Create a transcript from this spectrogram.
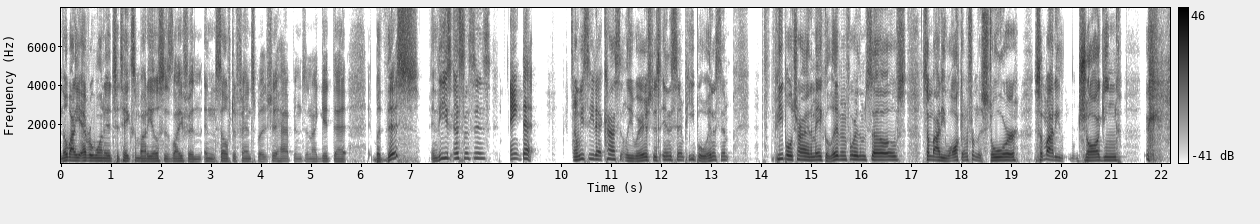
Nobody ever wanted to take somebody else's life in, in self defense, but shit happens and I get that. But this, in these instances, ain't that. And we see that constantly where it's just innocent people, innocent people trying to make a living for themselves, somebody walking from the store, somebody jogging.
